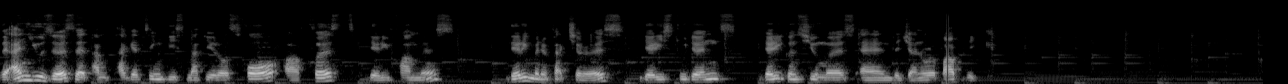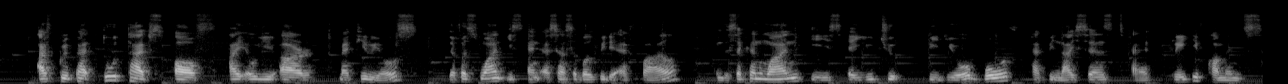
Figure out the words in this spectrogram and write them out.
The end users that I'm targeting these materials for are first dairy farmers, dairy manufacturers, dairy students, dairy consumers, and the general public. I've prepared two types of IOER materials. The first one is an accessible PDF file and the second one is a YouTube video. Both have been licensed at Creative Commons.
